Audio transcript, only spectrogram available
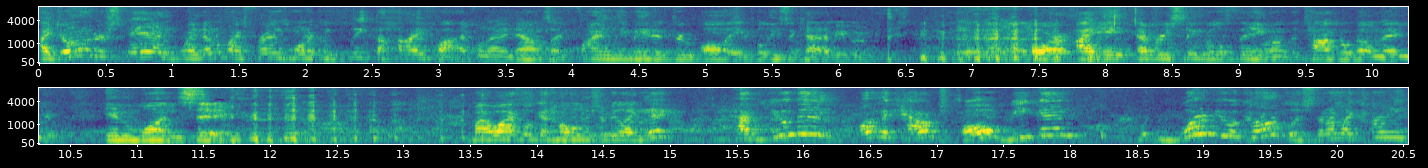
I don't understand why none of my friends want to complete the high five when I announce I finally made it through all eight Police Academy movies. or I ate every single thing on the Taco Bell menu in one sitting. my wife will get home and she'll be like, Nick, have you been on the couch all weekend? What have you accomplished? And I'm like, honey,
